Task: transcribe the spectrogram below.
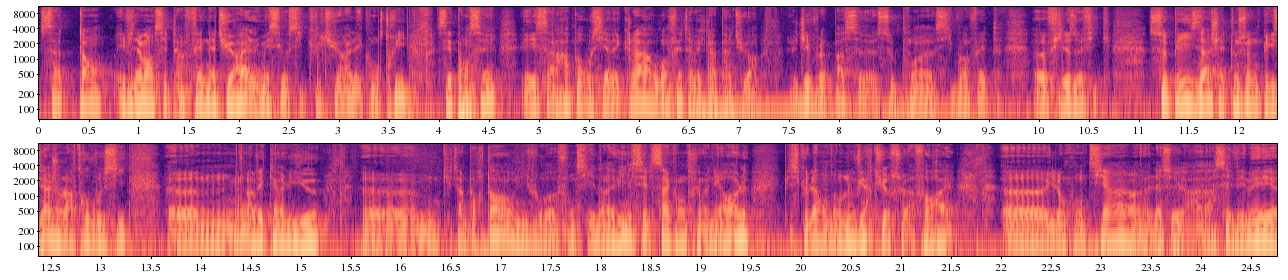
Ça tend, évidemment, c'est un fait naturel, mais c'est aussi culturel et construit, c'est pensé, et ça un rapport aussi avec l'art ou en fait avec la peinture. Je développe pas ce, point, si vous en fait, euh, philosophique. Ce paysage, cette notion de paysage, on la retrouve aussi euh, avec un lieu euh, qui est important au niveau foncier dans la ville, c'est le 50 rue Manérol, puisque là on a une ouverture sur la forêt, et donc on tient, la, la CVB,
